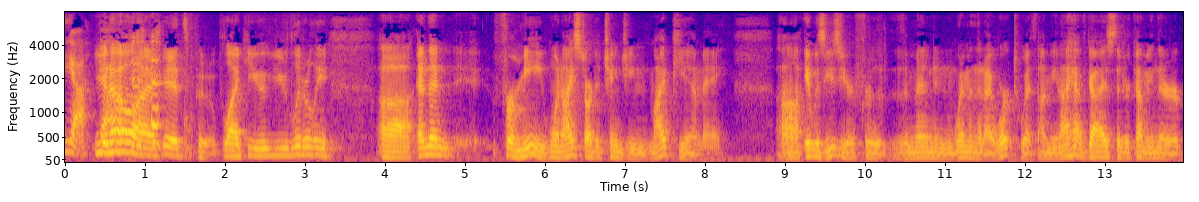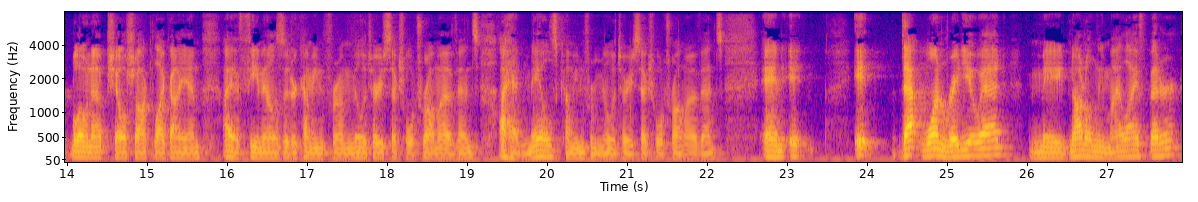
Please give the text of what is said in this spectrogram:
Yeah. you know like it's poop like you you literally uh and then for me when i started changing my pma uh, it was easier for the men and women that I worked with. I mean, I have guys that are coming that are blown up, shell shocked like I am. I have females that are coming from military sexual trauma events. I had males coming from military sexual trauma events, and it it that one radio ad made not only my life better,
